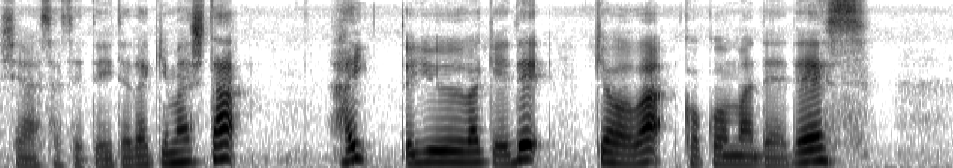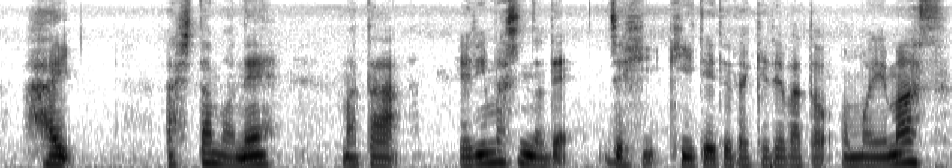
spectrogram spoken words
シェアさせていただきました。はいというわけで今日はここまでです。はい明日もねまたやりますので是非聴いていただければと思います。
